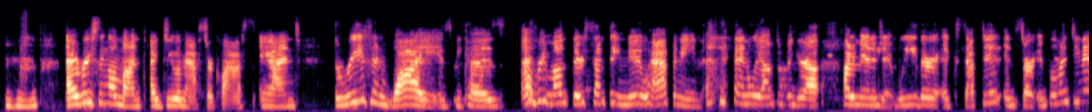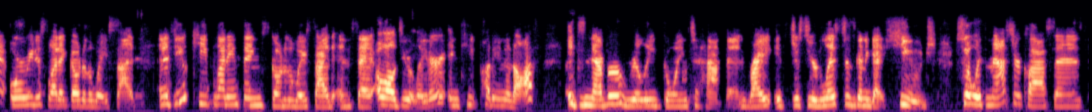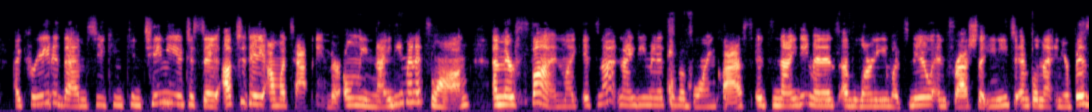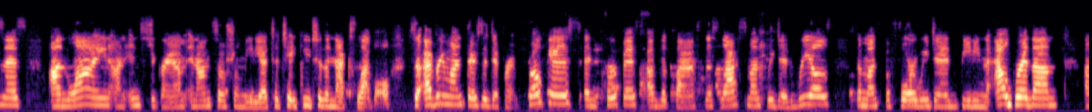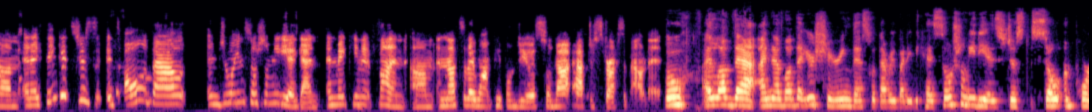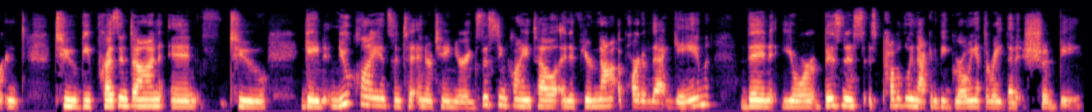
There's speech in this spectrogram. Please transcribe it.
Mm-hmm. Every single month, I do a master class. And the reason why is because every month there's something new happening and we have to figure out how to manage it. We either accept it and start implementing it or we just let it go to the wayside. And if you keep letting things go to the wayside and say, oh, I'll do it later and keep putting it off, it's never really going to happen, right? It's just your list is going to get huge. So with master classes, I created them so you can continue to stay up to date on what's happening. They're only 90 minutes long and they're fun. Like it's not 90 minutes of a boring class, it's 90 minutes of learning what's new and fresh that you need to implement in your business online on Instagram and on social media to take you to the next level. So every month there's a different focus and purpose of the class. This last month we did Reels, the month before we did Beating the Algorithm. Um, and I think it's just, it's all about enjoying social media again and making it fun. Um, and that's what I want people to do is to not have to stress about it. Oh, I love that. And I love that you're sharing this with everybody because social media is just so important to be present on and to gain new clients and to entertain your existing clientele. And if you're not a part of that game, then your business is probably not going to be growing at the rate that it should be.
